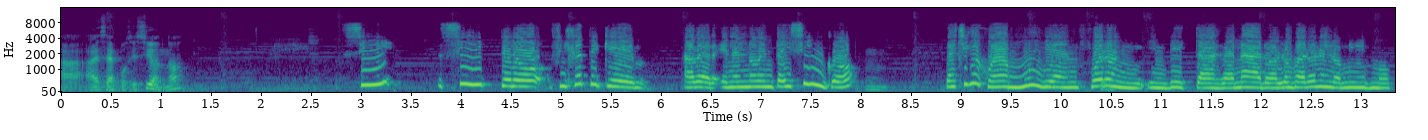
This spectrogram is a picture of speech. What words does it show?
a, esa exposición, ¿no? Sí, sí, pero fíjate que, a ver, en el 95 mm. las chicas jugaban muy bien, fueron invictas, ganaron, los varones lo mismo.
